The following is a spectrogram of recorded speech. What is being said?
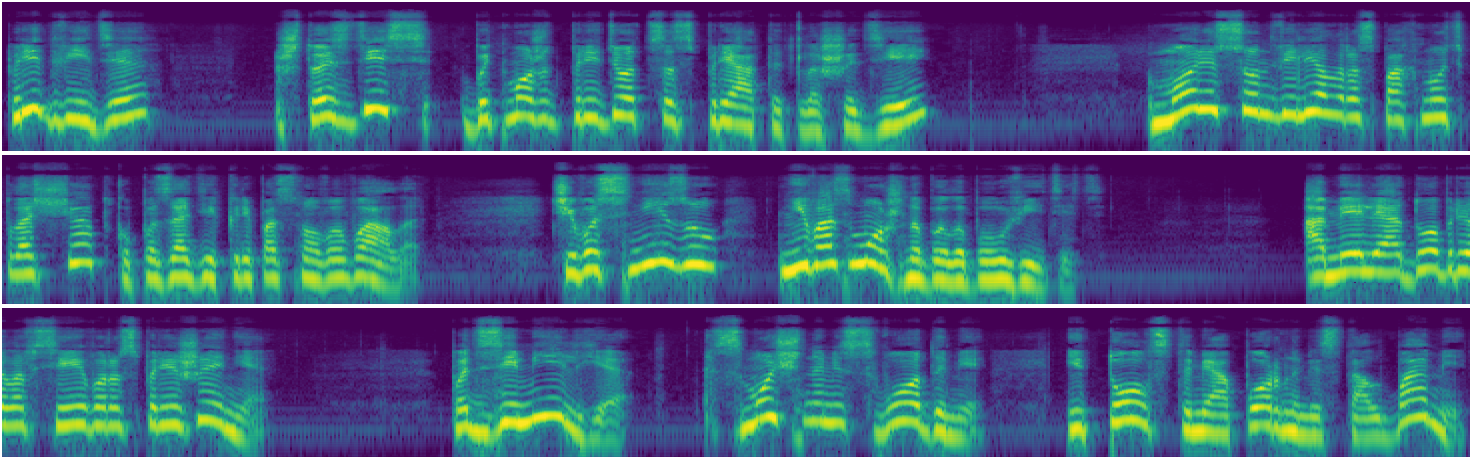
Предвидя, что здесь, быть может, придется спрятать лошадей, Моррисон велел распахнуть площадку позади крепостного вала, чего снизу невозможно было бы увидеть. Амелия одобрила все его распоряжения — Подземелье с мощными сводами и толстыми опорными столбами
